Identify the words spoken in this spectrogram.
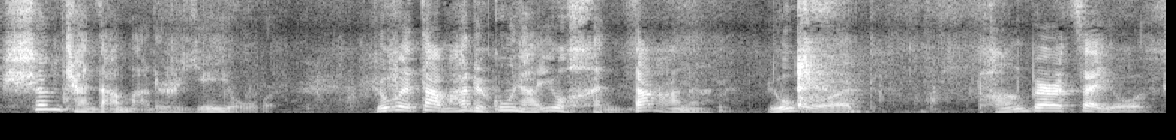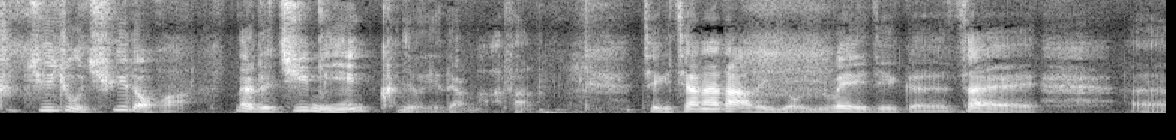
生产大麻的时候也有味儿。如果大麻这工厂又很大呢，如果旁边再有居住区的话，那这居民可就有点麻烦了。这个加拿大的有一位这个在。呃，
